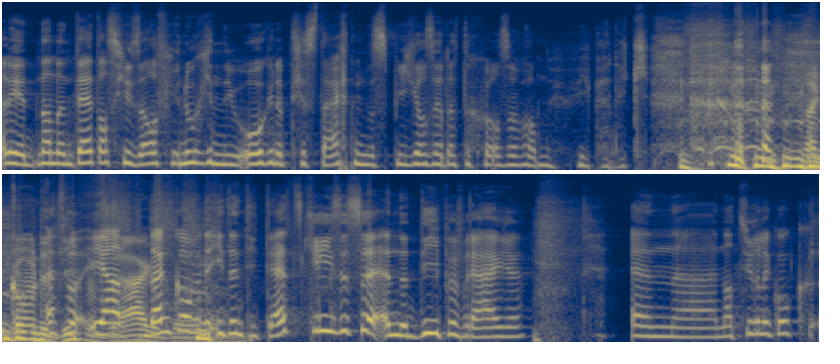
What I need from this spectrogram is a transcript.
Allee, dan een tijd als je zelf genoeg in je ogen hebt gestaard in de spiegel, zei dat toch wel zo van, wie ben ik? Dan komen de diepe ja, vragen dan komen de identiteitscrisissen en de diepe vragen. En eh, natuurlijk ook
